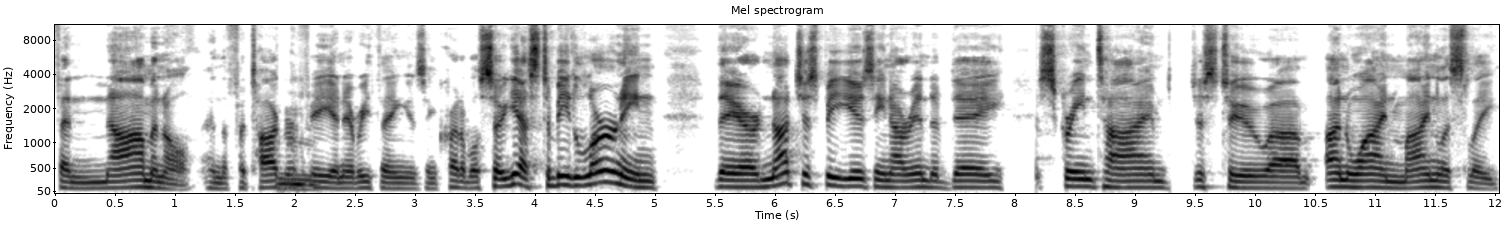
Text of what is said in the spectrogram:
phenomenal, and the mm. photography mm. and everything is incredible. So yes, to be learning there, not just be using our end of day screen time just to um, unwind mindlessly.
